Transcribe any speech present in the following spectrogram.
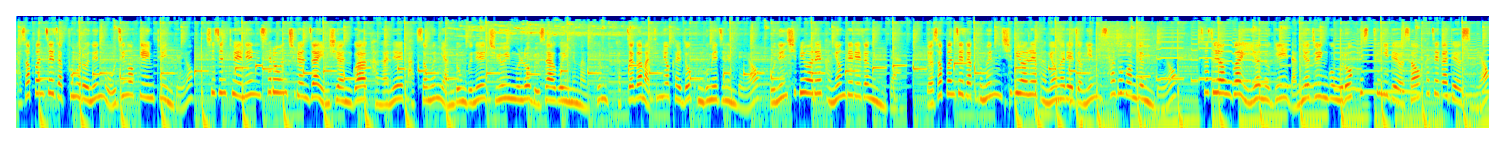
다섯 번째 작품으로는 오징어 게임 2인데요. 시즌 2에는 새로운 출연자 임시완과 강하늘, 박성훈, 양동근을 주요 인물로 묘사하고 있는 만큼 각자가 맡은 역할도 궁금해지는데요. 오는 12월에 방영될 예정입니다. 여섯 번째 작품은 12월에 방영할 예정인 사도광경인데요. 서주영과 이현욱이 남녀 주인공으로 캐스팅이 되어서 화제가 되었으며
